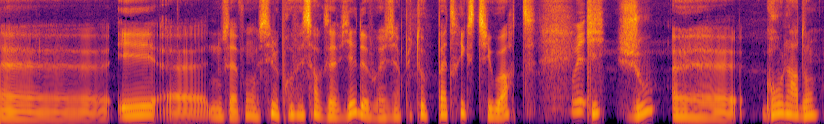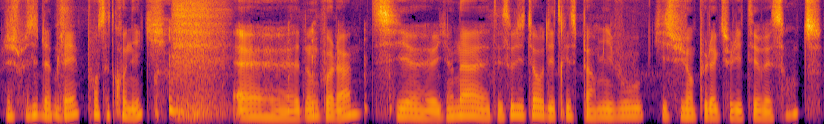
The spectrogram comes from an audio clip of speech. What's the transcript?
Euh, et euh, nous avons aussi le professeur Xavier, devrais-je dire plutôt Patrick Stewart, Oui. qui joue euh, Gros Lardon. J'ai choisi de l'appeler pour cette chronique. Euh, donc voilà, si il y en a des auditeurs auditrices parmi vous qui suivent un peu l'actualité récente,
